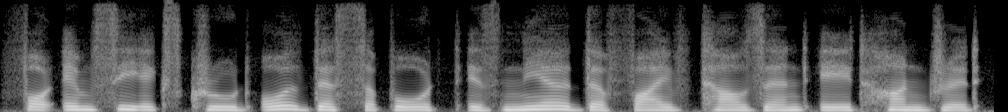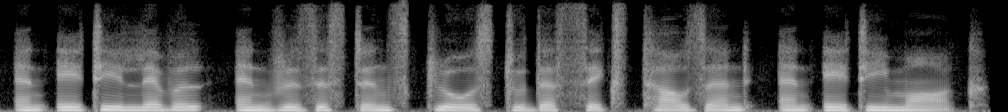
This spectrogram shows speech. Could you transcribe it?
For MCX crude oil, the support is near the 5,880 level and resistance close to the 6,080 mark.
